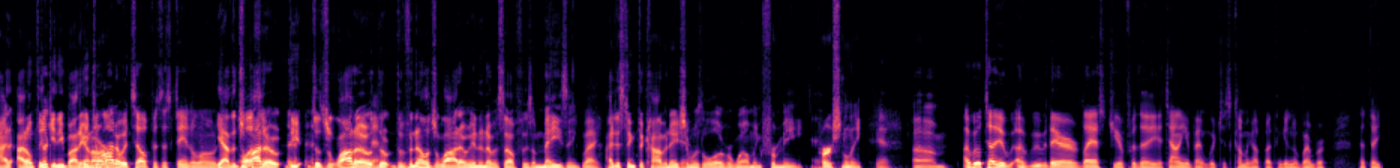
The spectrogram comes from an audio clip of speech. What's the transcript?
I I don't think The- anybody the on our gelato itself is a standalone. yeah, the awesome. gelato, the, the gelato, Yeah. the, the vanilla gelato in and of itself is amazing. Right. I just think the combination Yeah. was a little overwhelming for me personally. Yeah. Um, I will tell you, uh, we were there last year for the Italian event, which is coming up, I think, in November. That they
